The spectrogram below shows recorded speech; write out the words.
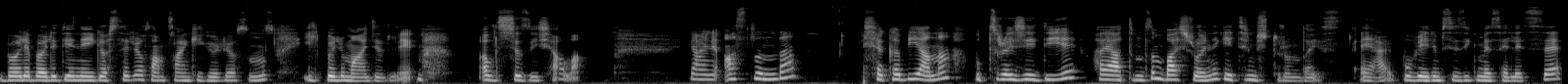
Böyle böyle diye neyi gösteriyorsam sanki görüyorsunuz. İlk bölüm acizliğim. Alışacağız inşallah. Yani aslında şaka bir yana bu trajediyi hayatımızın başrolüne getirmiş durumdayız. Eğer bu verimsizlik meselesi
